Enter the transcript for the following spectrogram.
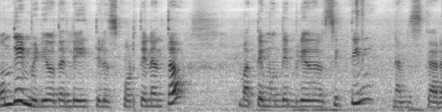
ಮುಂದಿನ ವಿಡಿಯೋದಲ್ಲಿ ತಿಳಿಸ್ಕೊಡ್ತೀನಿ ಅಂತ ಮತ್ತೆ ಮುಂದಿನ ವಿಡಿಯೋದಲ್ಲಿ ಸಿಗ್ತೀನಿ. ನಮಸ್ಕಾರ.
